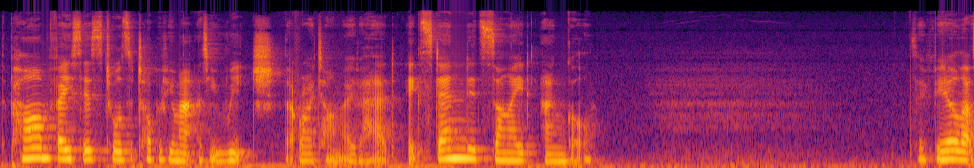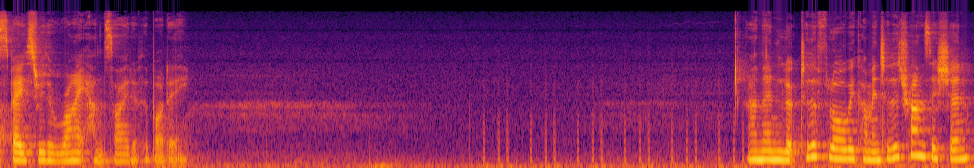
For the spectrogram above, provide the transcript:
The palm faces towards the top of your mat as you reach that right arm overhead. Extended side angle. So feel that space through the right hand side of the body. And then look to the floor. We come into the transition.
